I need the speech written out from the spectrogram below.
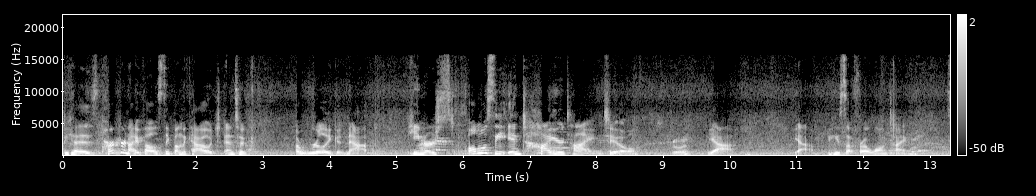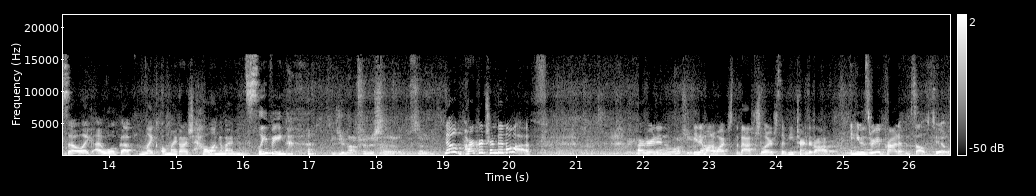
Because Parker and I fell asleep on the couch and took a really good nap. He nursed almost the entire time, too. Really? Yeah. Yeah. He slept for a long time. So like I woke up and like, oh my gosh, how long have I been sleeping? Did you not finish that episode? no, Parker turned it off. Parker didn't he didn't want to watch The Bachelor, so he turned it off. And he was very proud of himself too.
